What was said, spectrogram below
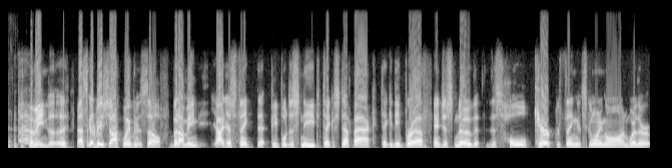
I mean, uh, that's going to be a shockwave in itself. But I mean, I just think that people just need to take a step back, take a deep breath, and just know that this whole character thing that's going on, whether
